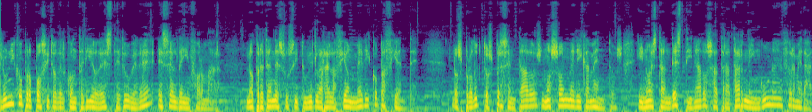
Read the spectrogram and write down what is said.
El único propósito del contenido de este DVD es el de informar. No pretende sustituir la relación médico-paciente. Los productos presentados no son medicamentos y no están destinados a tratar ninguna enfermedad.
